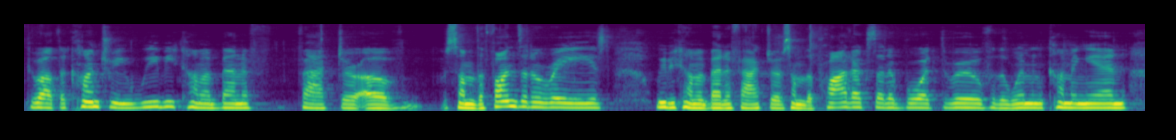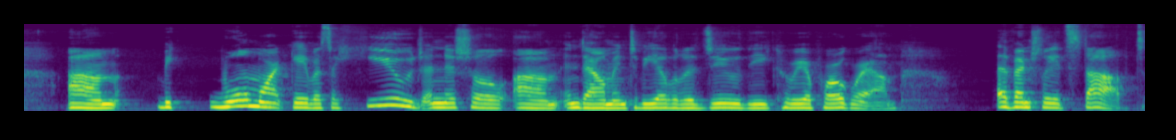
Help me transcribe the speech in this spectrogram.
throughout the country, we become a benefactor of some of the funds that are raised. We become a benefactor of some of the products that are brought through for the women coming in. Um, be- Walmart gave us a huge initial um, endowment to be able to do the career program eventually it stopped.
